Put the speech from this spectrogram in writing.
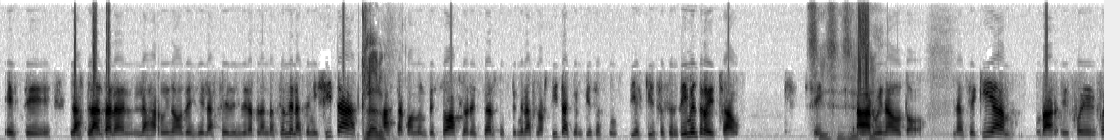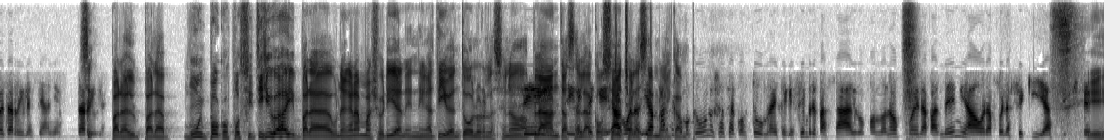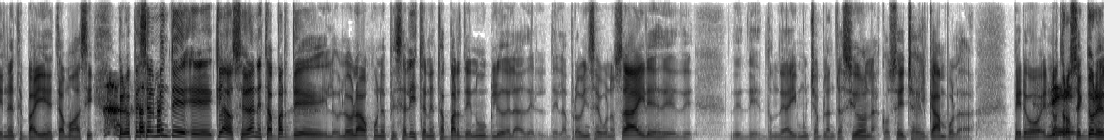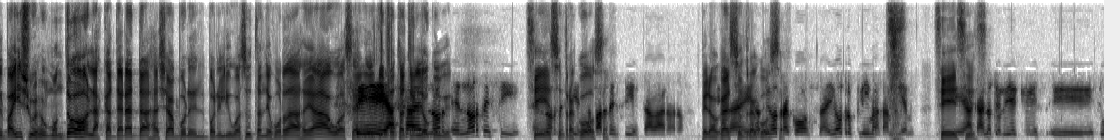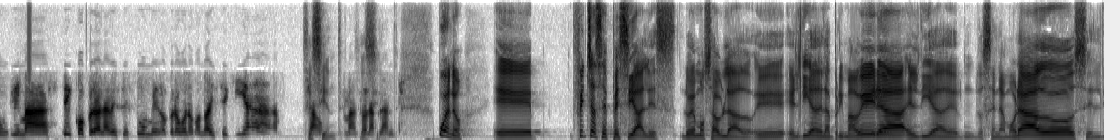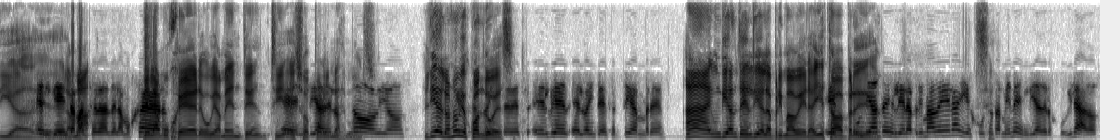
este, las plantas las arruinó desde la, desde la plantación de la semillita hasta cuando empezó a florecer sus primeras florcitas, que empieza a sus 10, 15 centímetros y chau. Sí, ha arruinado todo. La sequía eh, fue, fue terrible este año, terrible. para, para muy pocos positiva y para una gran mayoría negativa en todo lo relacionado a plantas, a la cosecha, a la siembra del campo. como que uno ya se acostumbra, dice que siempre pasa algo. Cuando no fue la pandemia, ahora fue la sequía. en este país estamos así. Pero especialmente, eh, claro, se da en esta parte, lo, lo, hablamos con un especialista, en esta parte núcleo de la, de, la provincia de Buenos Aires, de, de, donde hay mucha plantación, las cosechas, el campo, la pero en otros sectores del país llueve un montón, las cataratas allá por el por el Iguazú están desbordadas de agua, o sea, el tiempo está tan loco que... el norte sí. Sí, es otra cosa. parte sí está bárbaro. Pero acá es otra cosa. Es otra cosa, es otro clima también. sí, eh, sí. Acá no te olvides que es, eh, es, un clima seco, pero a la vez es húmedo, pero bueno, cuando hay sequía, se siente. Mató la planta. Bueno, eh, Fechas especiales, lo hemos hablado. Eh, el día de la primavera, el día de los enamorados, el día, de, el día internacional de la mujer. De la mujer, obviamente. Sí, el eso día por de los novios. ¿El día de los novios cuándo es? el, el 20 de septiembre. Ah, un día antes del día de la primavera, ahí estaba perdido. Un día antes del día de la primavera y es justo también el día de los jubilados.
